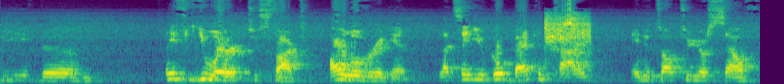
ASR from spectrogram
be the if you were to start all over again? Let's say you go back in time and you talk to yourself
